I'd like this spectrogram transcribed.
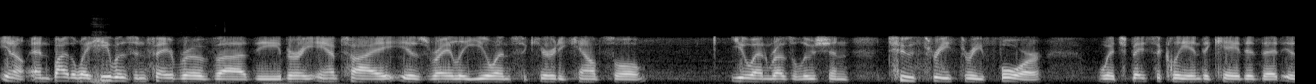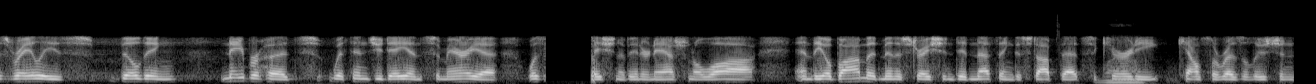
you know, and by the way, he was in favor of uh, the very anti-Israeli UN Security Council UN Resolution 2334, which basically indicated that Israelis building neighborhoods within Judea and Samaria was a violation of international law, and the Obama administration did nothing to stop that Security wow. Council resolution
